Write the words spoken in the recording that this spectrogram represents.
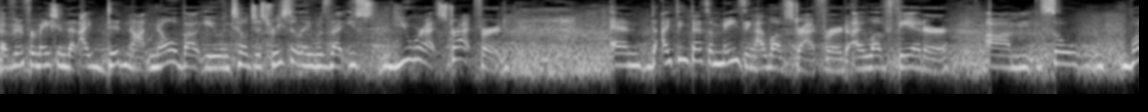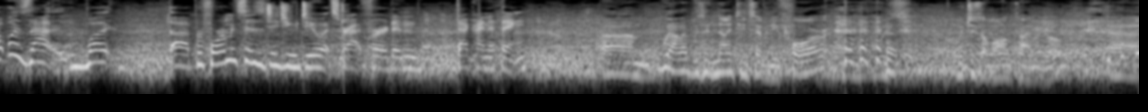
of information that I did not know about you until just recently was that you you were at Stratford. And I think that's amazing. I love Stratford. I love theater. Um, so, what was that? What uh, performances did you do at Stratford and that kind of thing? Um, well, it was in 1974, and it was, which is a long time ago. Uh,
